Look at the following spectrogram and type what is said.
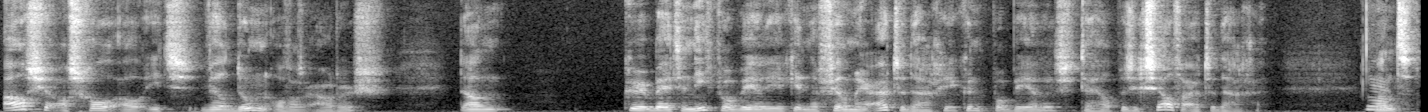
als je als school al iets wil doen of als ouders, dan kun je beter niet proberen je kinderen veel meer uit te dagen. Je kunt proberen ze te helpen zichzelf uit te dagen. Want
